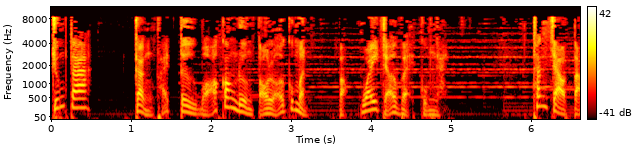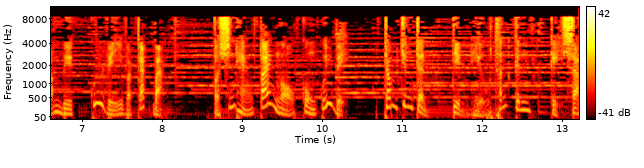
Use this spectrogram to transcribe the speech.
chúng ta cần phải từ bỏ con đường tội lỗi của mình và quay trở về cùng Ngài. Thân chào tạm biệt quý vị và các bạn và xin hẹn tái ngộ cùng quý vị trong chương trình Tìm hiểu Thánh Kinh kỳ sau.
